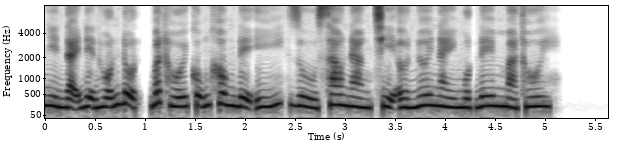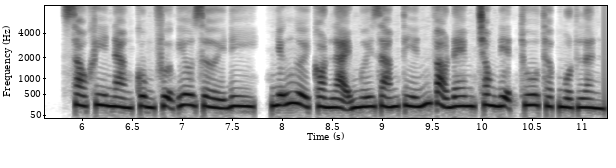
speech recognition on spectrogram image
Nhìn đại điện hỗn độn, bất hối cũng không để ý, dù sao nàng chỉ ở nơi này một đêm mà thôi. Sau khi nàng cùng Phượng Yêu rời đi, những người còn lại mới dám tiến vào đem trong điện thu thập một lần.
